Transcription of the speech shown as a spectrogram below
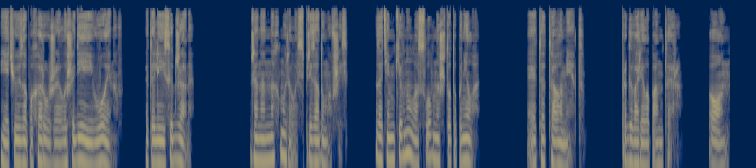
«Я чую запах оружия, лошадей и воинов. Это Лейс и Джада». Джанан нахмурилась, призадумавшись. Затем кивнула, словно что-то поняла. «Это Таламет», — проговорила пантера. «Он».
